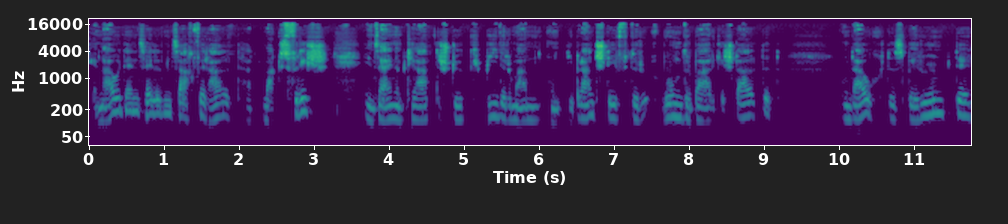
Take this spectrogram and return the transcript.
Genau denselben Sachverhalt hat Max Frisch in seinem Theaterstück Biedermann und die Brandstifter wunderbar gestaltet und auch das berühmte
